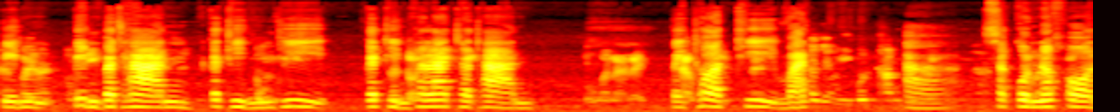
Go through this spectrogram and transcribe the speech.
เป็นเป็นประธานกระถินที่กระถินพระราชทานผมว่าหลายๆไปทอดที่วัดก็ยังมีคนทำอยู่อ่าสกลนคร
